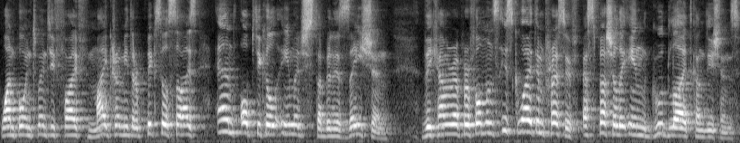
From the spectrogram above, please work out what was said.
1.25 micrometer pixel size and optical image stabilization. The camera performance is quite impressive, especially in good light conditions.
